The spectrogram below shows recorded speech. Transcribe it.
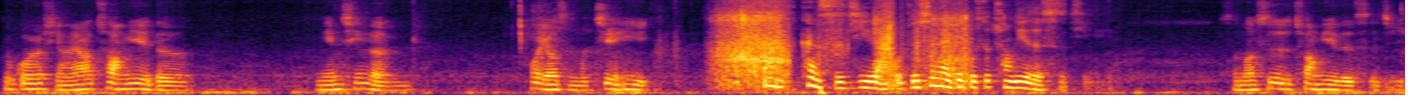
如果有想要创业的年轻人，会有什么建议？看看时机啦，我觉得现在就不是创业的时机。什么是创业的时机？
